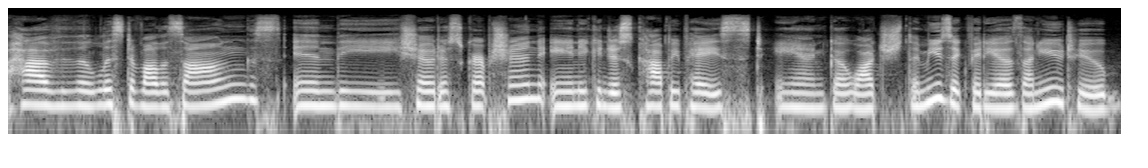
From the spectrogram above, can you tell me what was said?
have the list of all the songs in the show description, and you can just copy paste and go watch the music videos on YouTube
